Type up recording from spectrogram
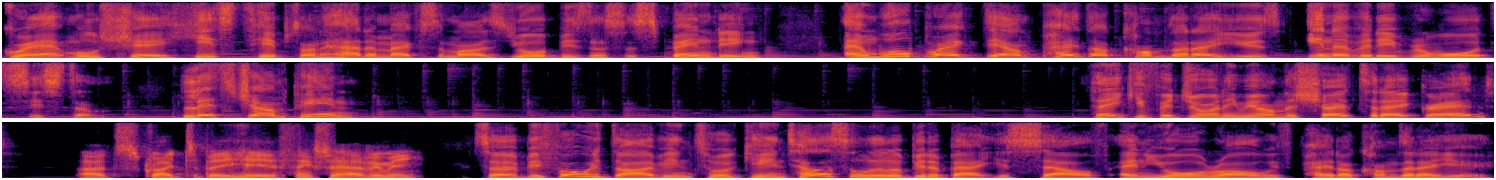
Grant will share his tips on how to maximize your business's spending, and we'll break down Pay.com.au's innovative rewards system. Let's jump in. Thank you for joining me on the show today, Grant. Uh, it's great to be here. Thanks for having me. So, before we dive into it, can you tell us a little bit about yourself and your role with Pay.com.au?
